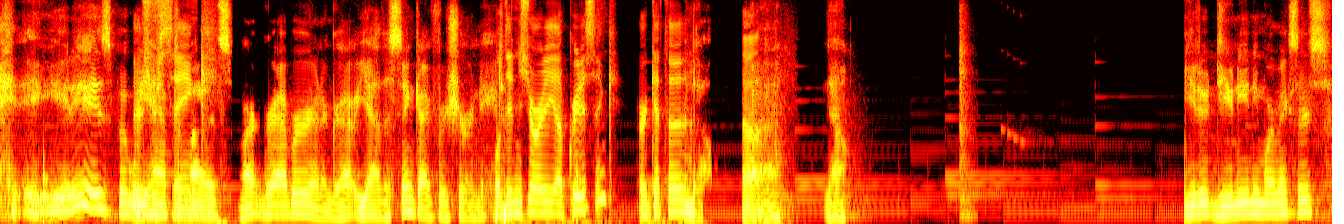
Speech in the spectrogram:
It is, but There's we have to buy a smart grabber and a grab. Yeah, the sink I for sure need. Well, didn't you already upgrade a sink? Or get the. no, Oh, uh, no. You do? Do you need any more mixers?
